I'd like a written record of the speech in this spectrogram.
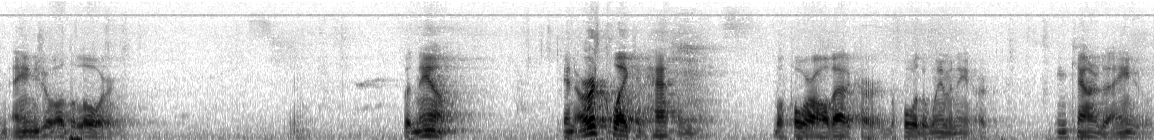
an angel of the Lord but now, an earthquake had happened before all that occurred, before the women encountered the angels.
